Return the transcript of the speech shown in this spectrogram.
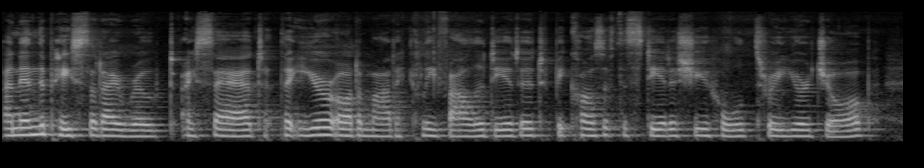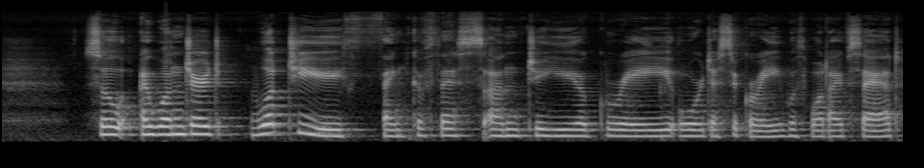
and in the piece that I wrote, I said that you're automatically validated because of the status you hold through your job. So I wondered, what do you think of this, and do you agree or disagree with what I've said?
